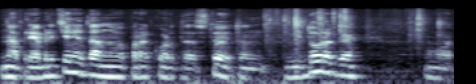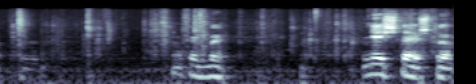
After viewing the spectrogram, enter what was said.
на приобретение данного паракорда. Стоит он недорого. Вот. Ну, как бы, я считаю, что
